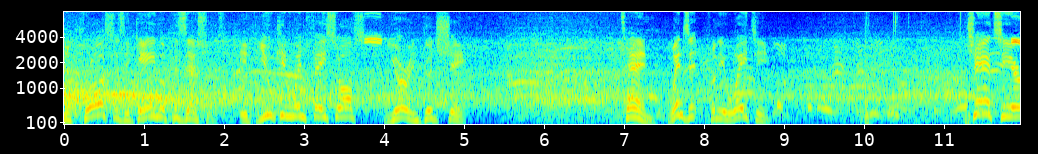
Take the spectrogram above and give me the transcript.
Lacrosse is a game of possessions. If you can win faceoffs, you're in good shape. 10 wins it for the away team. Chance here.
